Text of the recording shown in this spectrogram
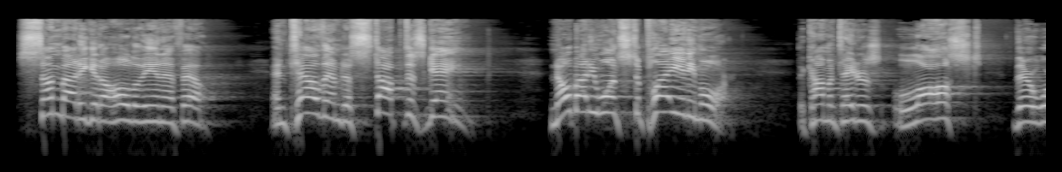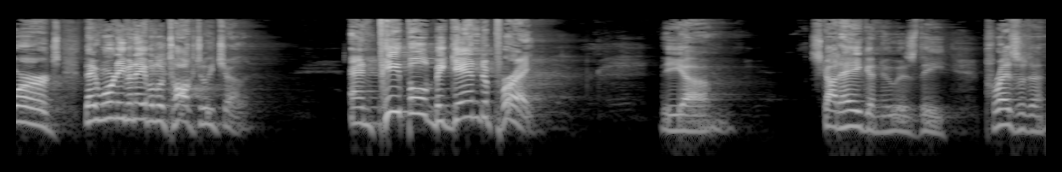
Somebody get a hold of the NFL and tell them to stop this game. Nobody wants to play anymore. The commentators lost their words. They weren't even able to talk to each other. And people began to pray. The um, Scott Hagan, who is the president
